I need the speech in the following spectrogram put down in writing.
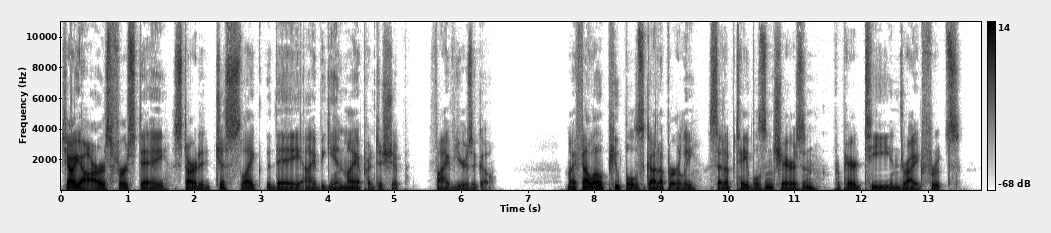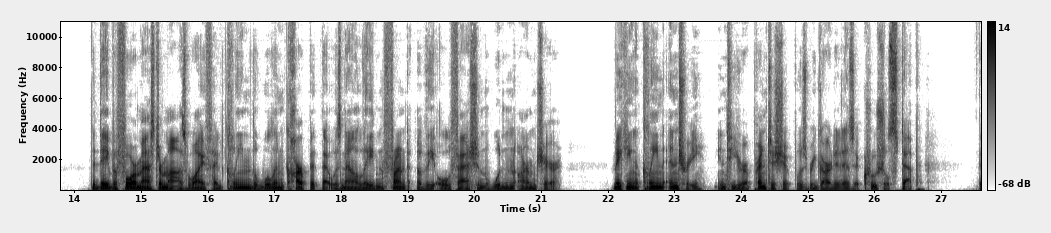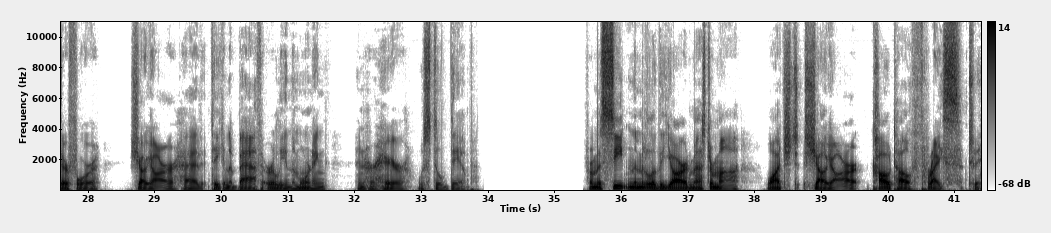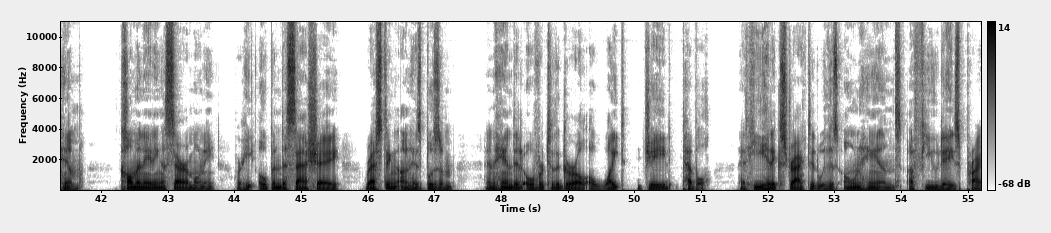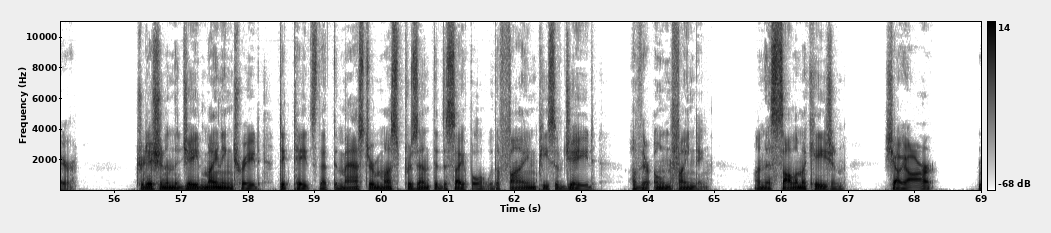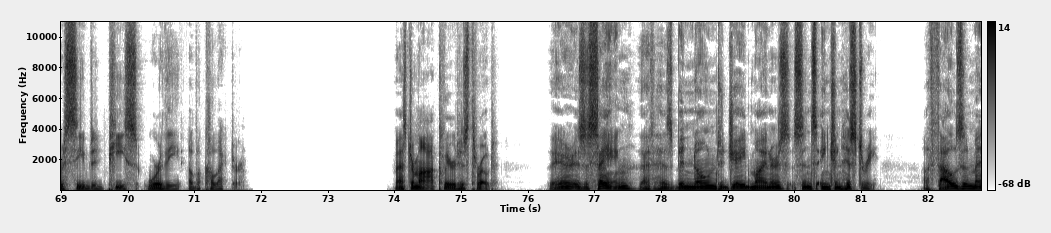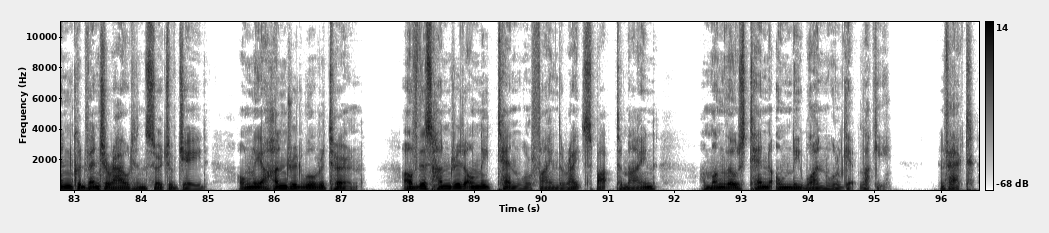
Xiaoyar's first day started just like the day I began my apprenticeship five years ago. My fellow pupils got up early, set up tables and chairs, and prepared tea and dried fruits. The day before, Master Ma's wife had cleaned the woolen carpet that was now laid in front of the old fashioned wooden armchair. Making a clean entry into your apprenticeship was regarded as a crucial step. Therefore, Xiaoyar had taken a bath early in the morning, and her hair was still damp. From a seat in the middle of the yard, Master Ma watched Xiaoyar kowtow thrice to him, culminating a ceremony where he opened a sachet resting on his bosom and handed over to the girl a white jade pebble that he had extracted with his own hands a few days prior. Tradition in the jade mining trade dictates that the master must present the disciple with a fine piece of jade of their own finding. On this solemn occasion, Xiaoyar received a piece worthy of a collector. Master Ma cleared his throat. There is a saying that has been known to jade miners since ancient history. A thousand men could venture out in search of jade. Only a hundred will return. Of this hundred, only ten will find the right spot to mine. Among those ten, only one will get lucky. In fact,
